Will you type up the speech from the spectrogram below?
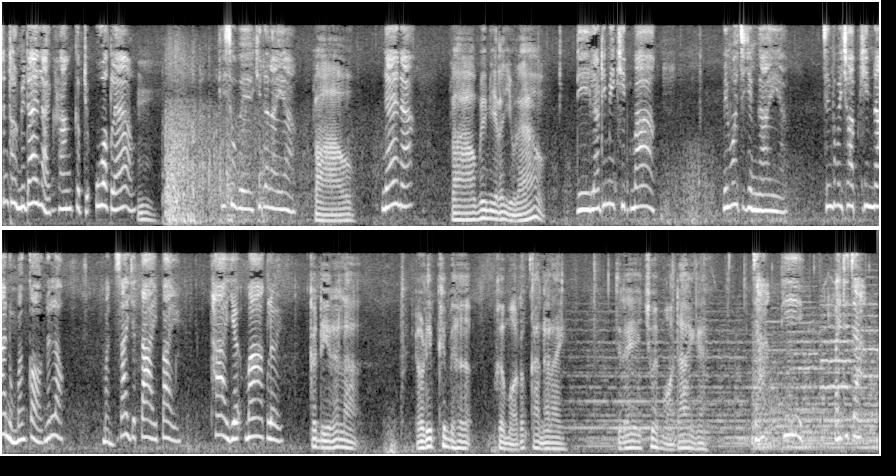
ฉันทนไม่ได้หลายครั้งเกือบจะอ้วกแล้ว อืม พี่สุเวคิดอะไรอะ เปล่า แน่นะ เปล่าไม่มีอะไรอยู่แล้ว ดีแล้วที่ไม่คิดมาก ไม่ว่าจะยังไงอะ ฉันก็ไม่ชอบขี้หน้าหนุ่มบางกอกนั่นหรอกหมันไส้จะตายไป ท่าเยอะมากเลย ก็ดีแล้วล่ะ เรารีบขึ้นไปเถอะเผื่อหมอต้องการอะไร จะได้ช่วยหมอได้ไง จ้ะพี่ ไปเถอะจ้ะ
